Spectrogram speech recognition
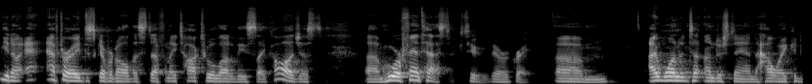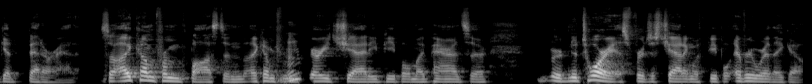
you know, a- after I discovered all this stuff and I talked to a lot of these psychologists um, who are fantastic too, they were great. Um, I wanted to understand how I could get better at it. So I come from Boston. I come from mm-hmm. very chatty people. My parents are, are notorious for just chatting with people everywhere they go.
